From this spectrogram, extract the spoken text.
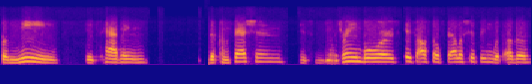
for me, it's having the confession. It's my dream boards. It's also fellowshipping with other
